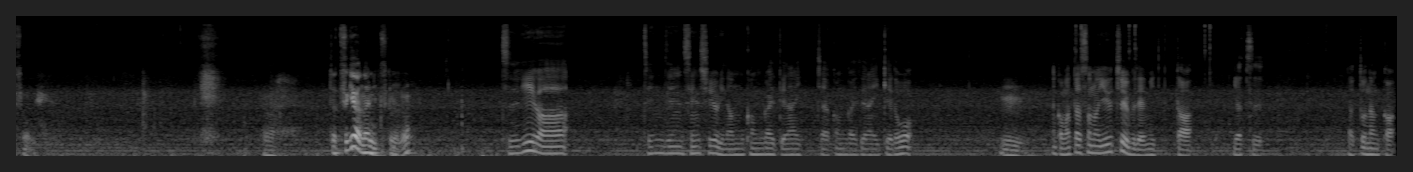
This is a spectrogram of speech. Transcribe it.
そうね。ああ。じゃあ次は何作るの？次は全然先週より何も考えてないっちゃ考えてないけどうん。なんかまたその YouTube で見たやつだとなんか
